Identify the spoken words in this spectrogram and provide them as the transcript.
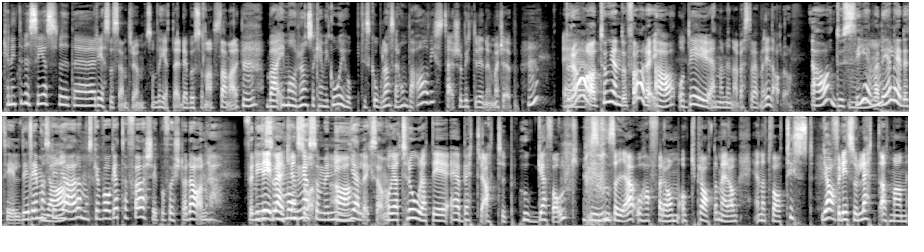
kan inte vi ses vid eh, resecentrum som det heter, där bussarna stannar. Mm. Bara imorgon så kan vi gå ihop till skolan. Så här, hon bara, ja ah, visst här. Så bytte vi nummer typ. Mm. Eh, Bra, tog ändå för dig. Ja, ja, och det är ju en av mina bästa vänner idag då. du ser Mm. vad det leder till. Det är det man ska Ja. göra, man ska våga ta för sig på första dagen. För det är, det är så verkligen många så. som är Ja. nya liksom. Och jag tror att det är bättre att typ hugga folk, Mm. så att säga, och haffa dem och prata med dem, än att vara tyst. Ja. För det är så lätt att man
